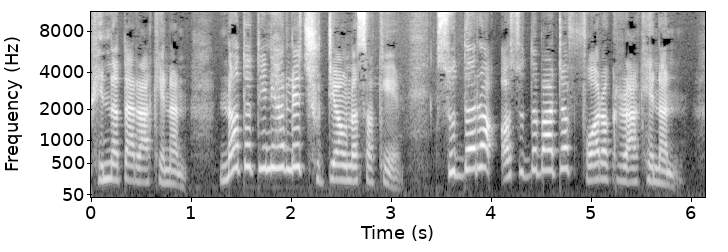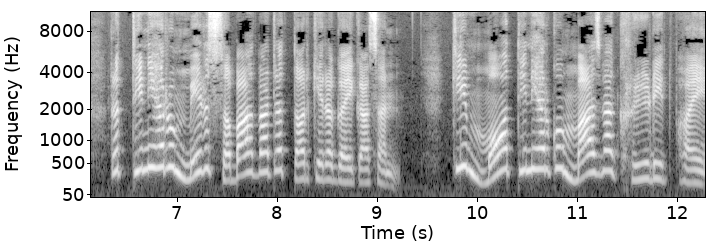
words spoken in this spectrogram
भिन्नता राखेनन् न त तिनीहरूले छुट्याउन सके। शुद्ध र अशुद्धबाट फरक राखेनन्। र तिनीहरू मेरो सवादबाट तर्केर गएका छन् कि म तिनीहरूको माझमा घृणित भए।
